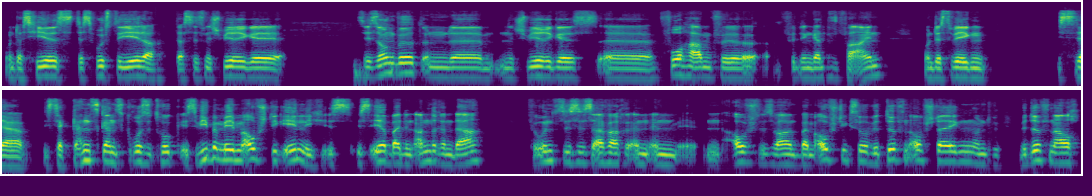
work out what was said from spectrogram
Und das hier ist, das wusste jeder, dass es eine schwierige Saison wird und äh, ein schwieriges äh, Vorhaben für, für den ganzen Verein. Und deswegen ist der, ist der ganz, ganz große Druck, ist wie bei mir im Aufstieg ähnlich, ist, ist eher bei den anderen da. Für uns ist es einfach ein, ein, ein Auf, es war beim Aufstieg so, wir dürfen aufsteigen und wir dürfen auch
